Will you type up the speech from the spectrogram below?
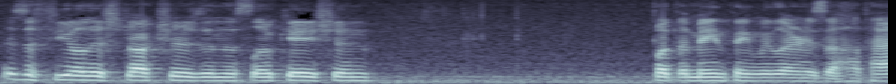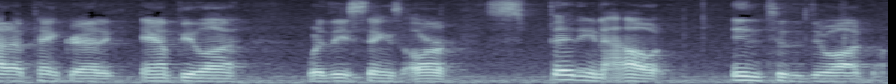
there's a few other structures in this location, but the main thing we learn is the hepatopancreatic ampulla, where these things are spitting out into the duodenum.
